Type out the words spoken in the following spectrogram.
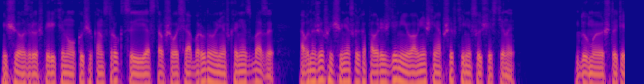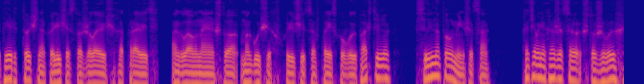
Еще взрыв перекинул кучу конструкций и оставшегося оборудования в конец базы, обнажив еще несколько повреждений во внешней обшивке несущей стены. Думаю, что теперь точно количество желающих отправить, а главное, что могущих включиться в поисковую партию, сильно поуменьшится. Хотя мне кажется, что живых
